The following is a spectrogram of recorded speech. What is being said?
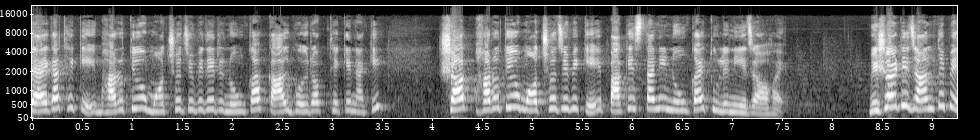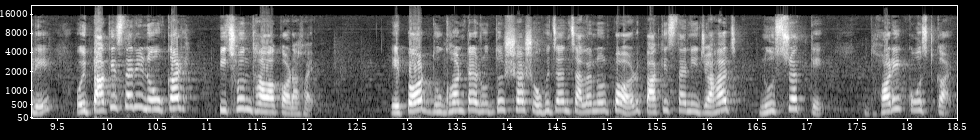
জায়গা থেকেই ভারতীয় মৎস্যজীবীদের নৌকা কাল ভৈরব থেকে নাকি সাত ভারতীয় মৎস্যজীবীকে পাকিস্তানি নৌকায় তুলে নিয়ে যাওয়া হয়। বিষয়টি জানতে পেরে ওই পাকিস্তানি নৌকার পিছন ধাওয়া করা হয়। এরপর দু ঘণ্টা রুদ্ধশ্বাস অভিযান চালানোর পর পাকিস্তানি জাহাজ নুসরতকে ধরে কোস্টগার্ড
